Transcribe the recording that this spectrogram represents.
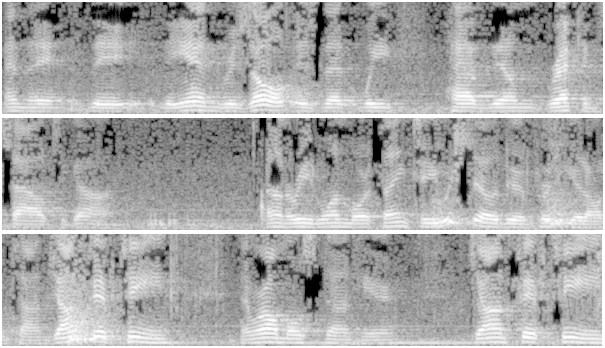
And the, the, the end result is that we have them reconciled to God. I want to read one more thing to you. We're still doing pretty good on time. John 15, and we're almost done here. John 15,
